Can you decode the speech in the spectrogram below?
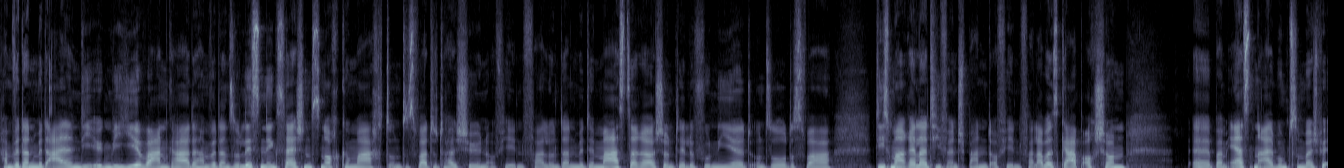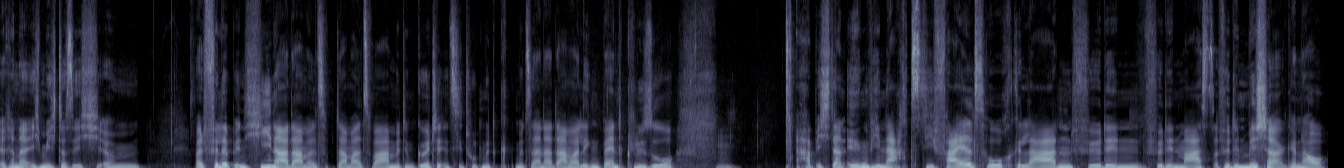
haben wir dann mit allen, die irgendwie hier waren gerade, haben wir dann so Listening-Sessions noch gemacht und das war total schön auf jeden Fall. Und dann mit dem Masterer schon telefoniert und so, das war diesmal relativ entspannt auf jeden Fall. Aber es gab auch schon äh, beim ersten Album zum Beispiel, erinnere ich mich, dass ich ähm, weil Philipp in China damals, damals war mit dem Goethe-Institut, mit, mit seiner damaligen Band Clouseau, habe ich dann irgendwie nachts die Files hochgeladen für den, für den Master, für den Mischer, genau.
